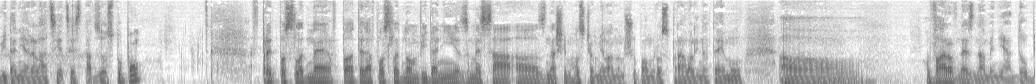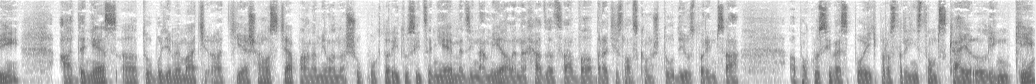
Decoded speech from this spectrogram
vydania relácie Cesta v zostupu. V predposledné, teda v poslednom vydaní sme sa uh, s našim hostom Milanom Šupom rozprávali na tému uh, varovné znamenia doby. A dnes uh, tu budeme mať uh, tiež hostia, pána Milana Šupu, ktorý tu síce nie je medzi nami, ale nachádza sa v Bratislavskom štúdiu, s ktorým sa uh, pokúsime spojiť prostredníctvom Skylinky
